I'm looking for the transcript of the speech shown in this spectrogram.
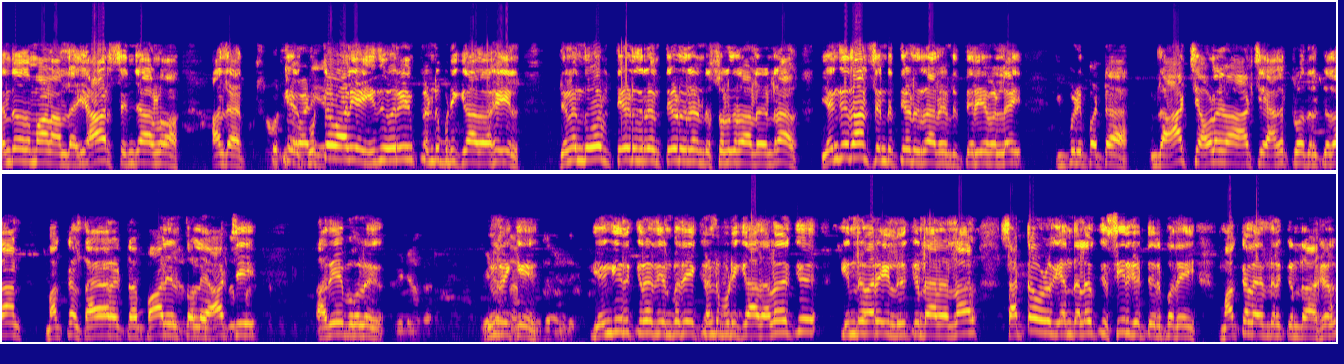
எந்த விதமான அந்த யார் செஞ்சாலும் அந்த குற்றவாளியை இதுவரையும் கண்டுபிடிக்காத வகையில் தினந்தோறும் தேடுகிறேன் தேடுகிறேன் என்று சொல்கிறார்கள் என்றால் எங்குதான் சென்று தேடுகிறார் என்று தெரியவில்லை. இப்படிப்பட்ட இந்த ஆட்சி அவ்வளவு ஆட்சியை அகற்றுவதற்கு தான் மக்கள் தயாரிட்ட பாலியல் தொல்லை ஆட்சி அதே போல இன்றைக்கு எங்கு இருக்கிறது என்பதை கண்டுபிடிக்காத அளவுக்கு இன்று வரையில் இருக்கின்றார்கள் என்றால் சட்ட ஒழுங்கு எந்த அளவுக்கு சீர்கெட்டு இருப்பதை மக்கள் அறிந்திருக்கின்றார்கள்.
